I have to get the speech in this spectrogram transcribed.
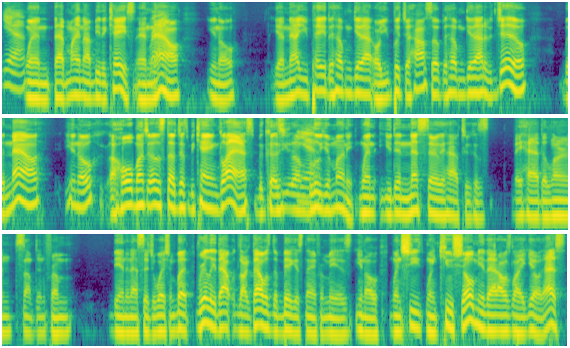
Yeah. when that might not be the case. And Right. now, you know, yeah, now you paid to help them get out, or you put your house up to help them get out of the jail. But now, you know, a whole bunch of other stuff just became glass because you done Yeah. blew your money when you didn't necessarily have to because they had to learn something from being in that situation. But really that like that was the biggest thing for me is, you know, when she when Q showed me that, I was like, yo, that's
